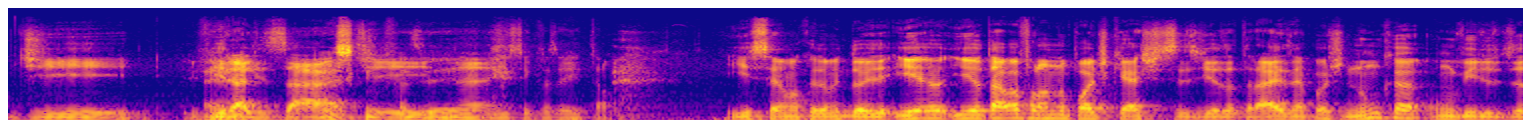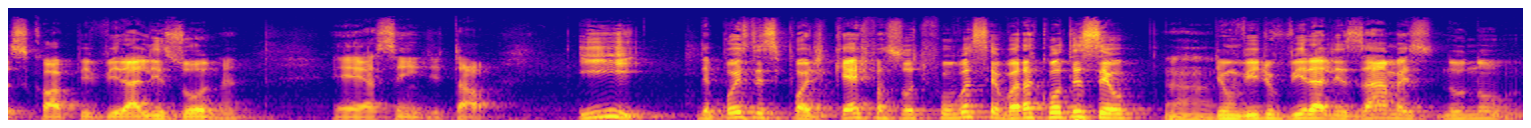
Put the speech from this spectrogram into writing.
de viralizar, é, isso de fazer. Né, isso tem que fazer e tal. Isso é uma coisa muito doida. E eu, e eu tava falando no podcast esses dias atrás, né? Poxa, nunca um vídeo de Zascope viralizou, né? É assim, de tal. E depois desse podcast, passou tipo uma semana, aconteceu. Uhum. De um vídeo viralizar, mas no, no,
